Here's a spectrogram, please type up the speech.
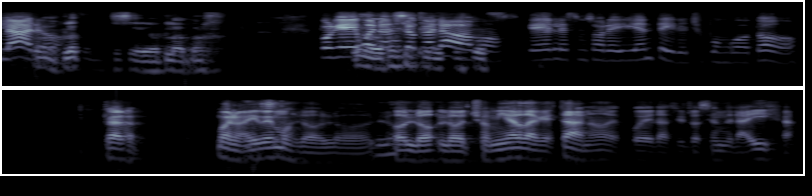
Claro, la plata no se de plata. porque Bueno, bueno, es lo que hablábamos, que él es un sobreviviente y le chupa un huevo todo. Claro. Bueno, ahí Sí. vemos lo, lo, lo, lo, lo hecho mierda que está, ¿no? Después de la situación de la hija.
